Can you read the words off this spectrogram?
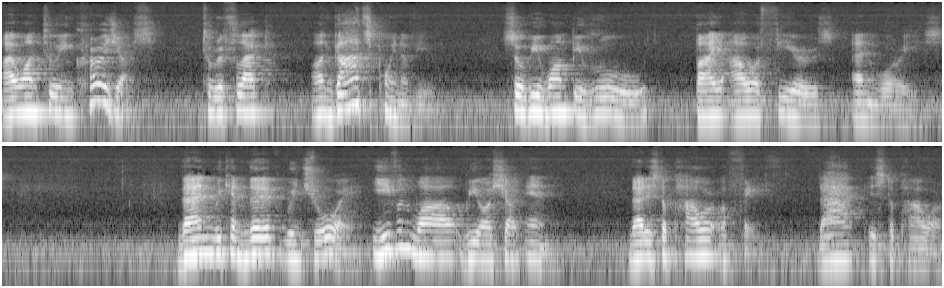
I want to encourage us to reflect on God's point of view so we won't be ruled by our fears and worries. Then we can live with joy even while we are shut in. That is the power of faith. That is the power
